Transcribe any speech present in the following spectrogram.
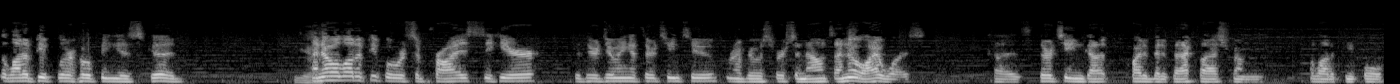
a lot of people are hoping is good. Yeah. I know a lot of people were surprised to hear that they're doing a 13-2 whenever it was first announced. I know I was, because 13 got quite a bit of backlash from a lot of people,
